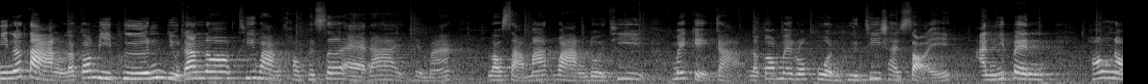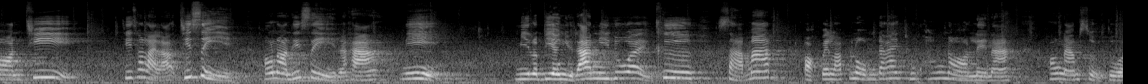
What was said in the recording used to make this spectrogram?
มีหน้าต่างแล้วก็มีพื้นอยู่ด้านนอกที่วางคอมเพรสเซอร์แอร์ได้เห็นไหมเราสามารถวางโดยที่ไม่เกะกะ แล้วก็ไม่รบกวนพื้นที่ใช้สอย อันนี้เป็นห้องนอนที่ที่เท่าไหร่แล้วที่ 4 ห้องนอนทีสี่4 นะคะ นี่ มีระเบียงอยู่ด้านนี้ด้วย คือสามารถออกไปรับลมได้ทุกห้องนอนเลยนะ ห้องน้ำส่วนตัว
